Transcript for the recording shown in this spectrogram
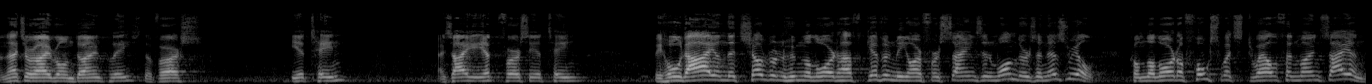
And that's your eye run down, please, to verse 18. Isaiah 8 verse 18. Behold, I and the children whom the Lord hath given me are for signs and wonders in Israel from the Lord of hosts which dwelleth in Mount Zion.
